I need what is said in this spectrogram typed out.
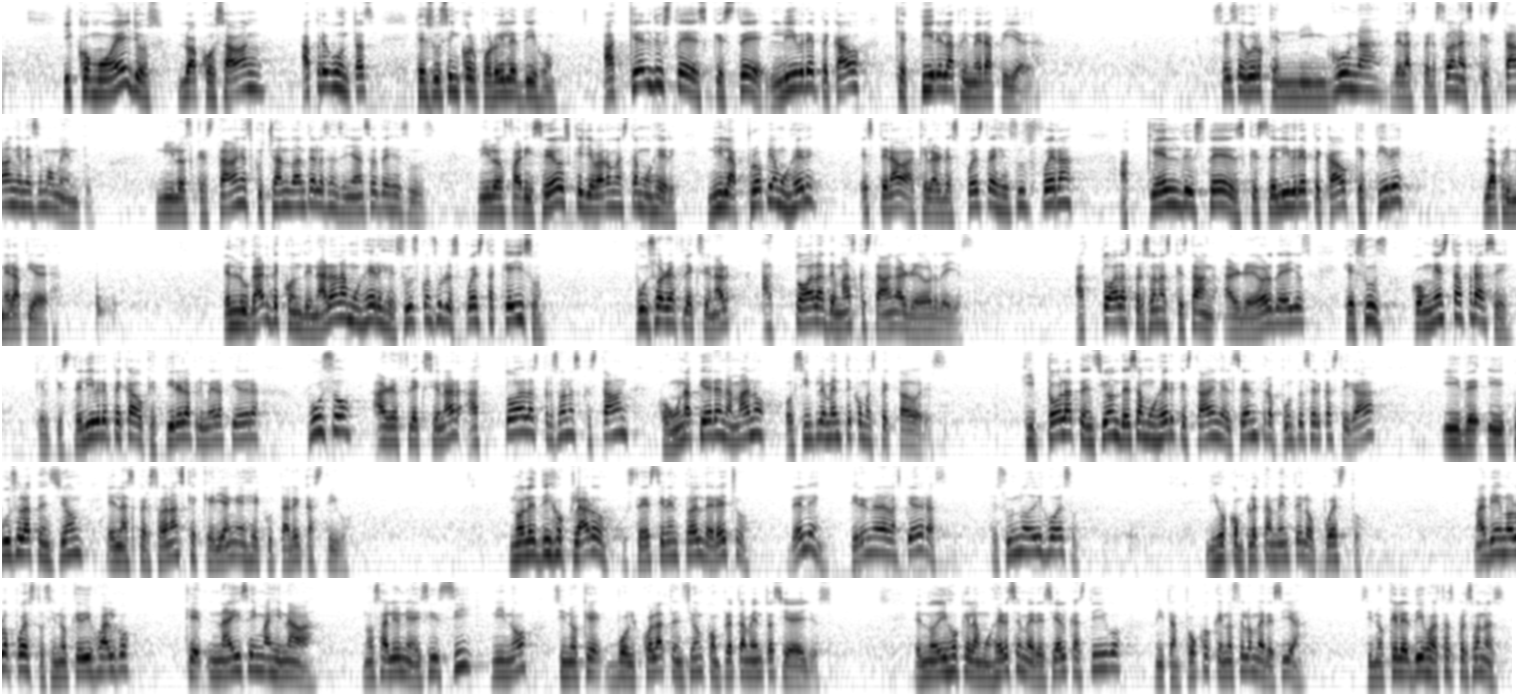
Y como ellos lo acosaban a preguntas, Jesús se incorporó y les dijo, aquel de ustedes que esté libre de pecado, que tire la primera piedra. Estoy seguro que ninguna de las personas que estaban en ese momento, ni los que estaban escuchando antes las enseñanzas de Jesús, ni los fariseos que llevaron a esta mujer, ni la propia mujer esperaba que la respuesta de Jesús fuera, aquel de ustedes que esté libre de pecado, que tire la primera piedra. En lugar de condenar a la mujer, Jesús con su respuesta, ¿qué hizo? Puso a reflexionar a todas las demás que estaban alrededor de ellas. A todas las personas que estaban alrededor de ellos, Jesús con esta frase, que el que esté libre de pecado, que tire la primera piedra, puso a reflexionar a todas las personas que estaban con una piedra en la mano o simplemente como espectadores quitó la atención de esa mujer que estaba en el centro a punto de ser castigada y, puso la atención en las personas que querían ejecutar el castigo. No les dijo, claro, ustedes tienen todo el derecho, denle, tírenle a las piedras. Jesús no dijo eso. Dijo completamente lo opuesto. Más bien no lo opuesto, sino que dijo algo que nadie se imaginaba. No salió ni a decir sí ni no, sino que volcó la atención completamente hacia ellos. Él no dijo que la mujer se merecía el castigo, ni tampoco que no se lo merecía, sino que les dijo a estas personas,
